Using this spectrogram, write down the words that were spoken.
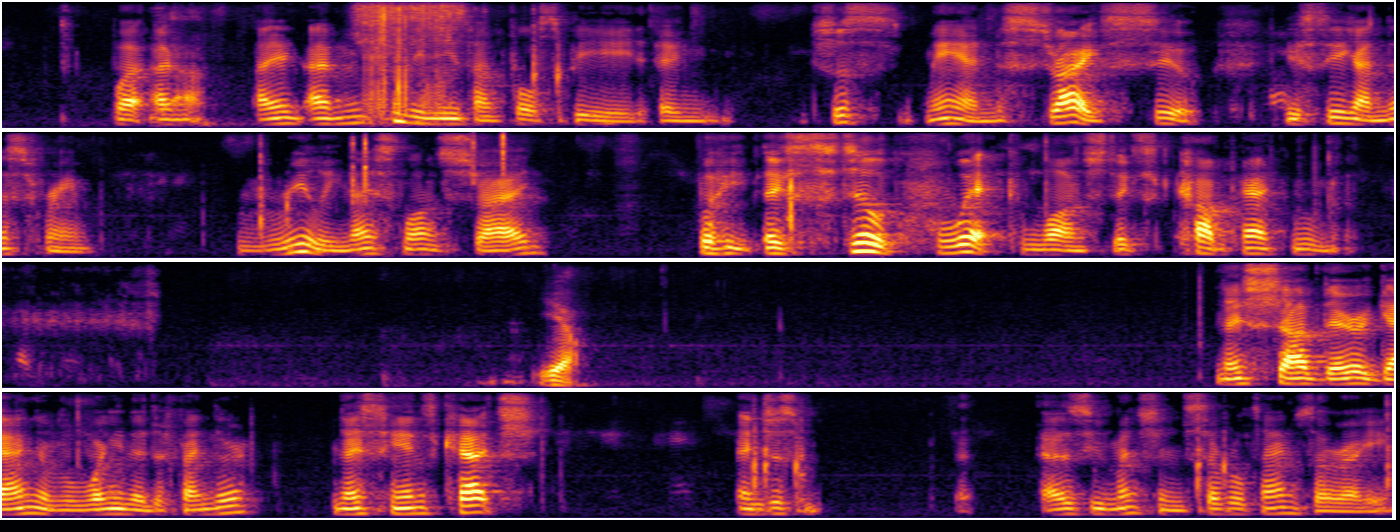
but Yeah. I'm I, I'm hitting these on full speed, and just man, the strides too. You see on this frame, really nice long stride, but he, it's still quick launched. It's compact movement. Yeah. Nice job there again of avoiding the defender. Nice hands catch. And just, as you mentioned several times already,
